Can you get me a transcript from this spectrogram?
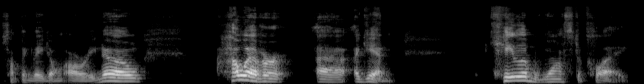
something they don't already know. However, uh, again, Caleb wants to play.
